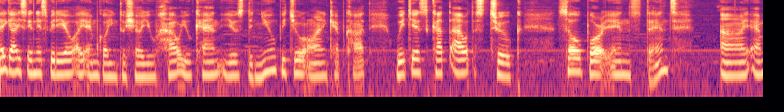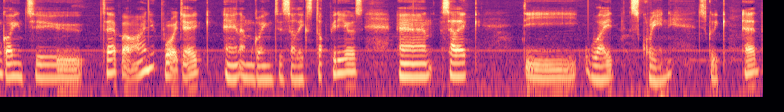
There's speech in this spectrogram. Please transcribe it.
Hey guys, in this video I am going to show you how you can use the new feature on CapCut which is cutout stroke. So for instance, I am going to tap on project and I'm going to select stock videos and select the white screen. Just click add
